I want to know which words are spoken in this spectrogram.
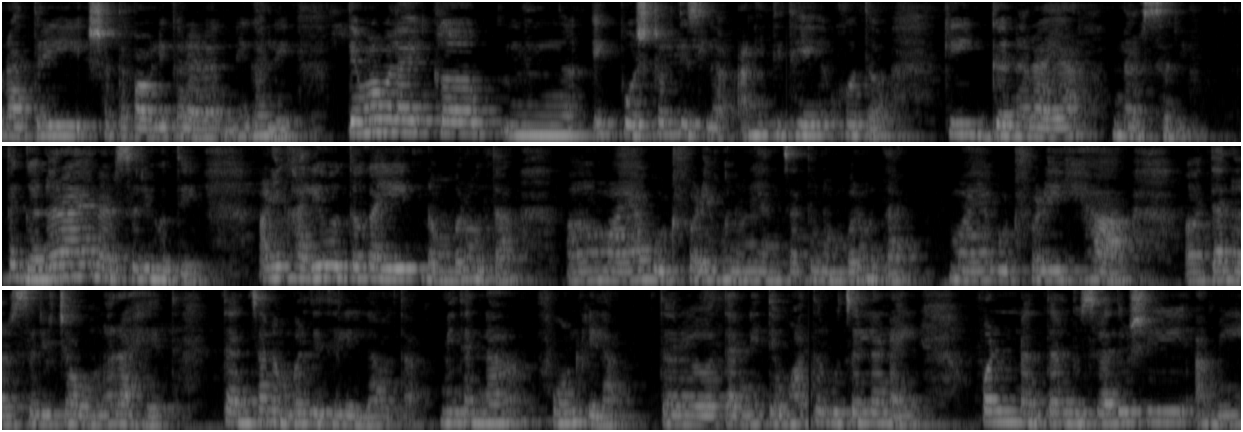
रात्री शतपावली करायला निघाले. तेव्हा मला एक एक पोस्टर दिसलं आणि तिथे होतं की गणराया नर्सरी. तर गणराया नर्सरी होती आणि खाली होतं काही एक नंबर होता. माया गोटफडे म्हणून यांचा तो नंबर होता. माया गोटफडे ह्या त्या नर्सरीच्या ओनर आहेत. त्यांचा नंबर तिथे लिहिला होता. मी त्यांना फोन केला. तर त्यांनी तेव्हा तर उचलला नाही. पण नंतर दुसऱ्या दिवशी आम्ही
